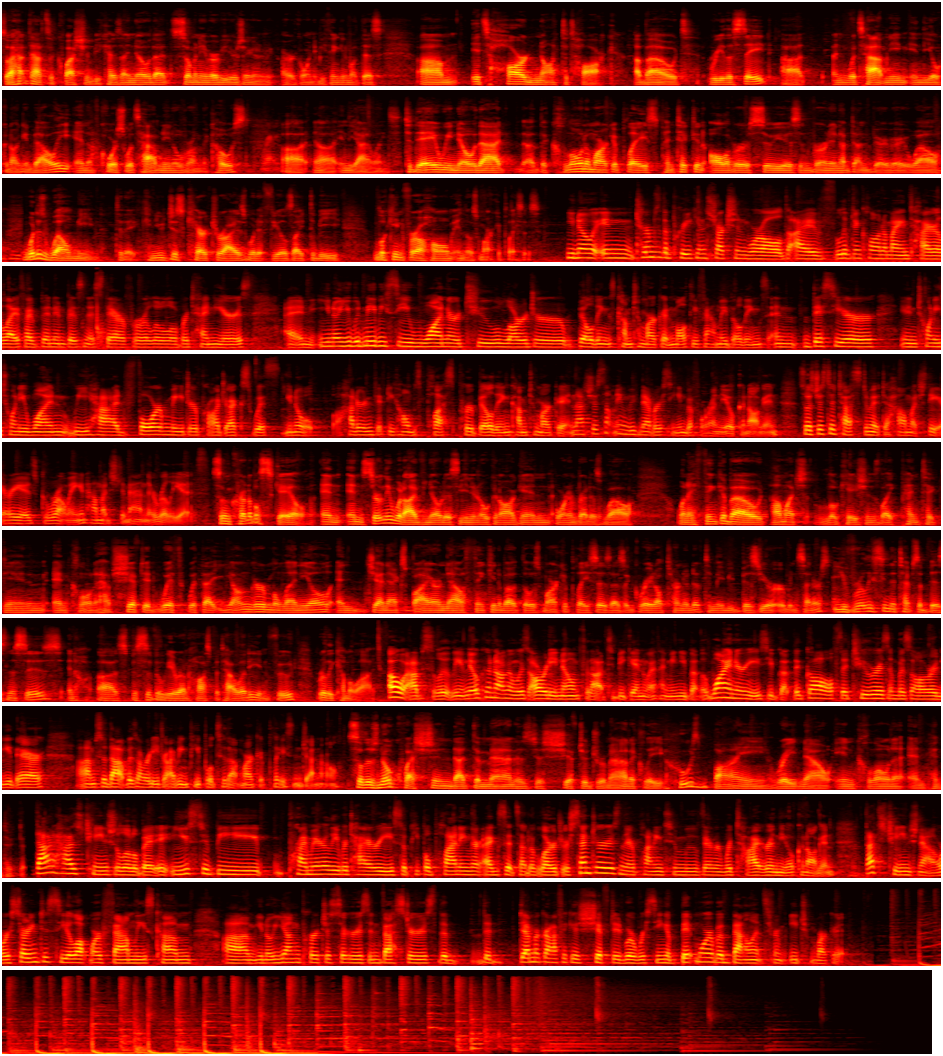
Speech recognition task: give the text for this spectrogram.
So I have to ask the question because I know that so many of our viewers are going to, are going to be thinking about this. Um, it's hard not to talk about real estate. Uh, and what's happening in the Okanagan Valley, and of course, what's happening over on the coast Right. uh, uh, in the islands. Today, we know that uh, the Kelowna marketplace, Penticton, Oliver, Osoyoos, and Vernon have done very, very well. What does well mean today? Can you just characterize what it feels like to be looking for a home in those marketplaces? You know, in terms of the pre construction world, I've lived in Kelowna my entire life. I've been in business there for a little over 10 years. And, you know, you would maybe see one or two larger buildings come to market, multifamily buildings. And this year, in 2021, we had four major projects with, you know, 150 homes plus per building come to market. And that's just something we've never seen before in the Okanagan. So it's just a testament to how much the area is growing and how much demand there really is. So incredible scale, and and certainly what I've noticed being in Okanagan, born and bred as well. When I think about how much locations like Penticton and, and Kelowna have shifted with, with that younger millennial and Gen X buyer now thinking about those marketplaces as a great alternative to maybe busier urban centers, you've really seen the types of businesses and uh, specifically around hospitality and food really come alive. Oh, absolutely. And the Okanagan was already known for that to begin with. I mean, you've got the wineries, you've got the golf, the tourism was already there. Um, so that was already driving people to that marketplace in general. So there's no question that demand has just shifted dramatically. Who's buying right now in Kelowna and Penticton? That has changed a little bit. It used to be primarily retirees, so people planning their exits out of larger centers and they're planning to move there and retire in the Okanagan. That's changed now. We're starting to see a lot more families come, um, you know, young purchasers, investors. The, the demographic has shifted where we're seeing a bit more of a balance from each market.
